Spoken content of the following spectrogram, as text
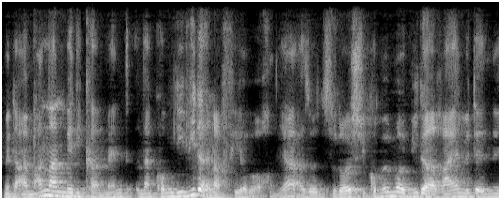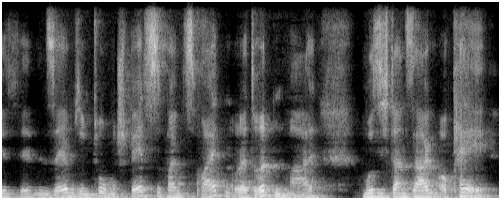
mit einem anderen Medikament und dann kommen die wieder nach vier Wochen. Ja, also zu Deutsch, die kommen immer wieder rein mit den, denselben Symptomen und spätestens beim zweiten oder dritten Mal muss ich dann sagen, okay,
